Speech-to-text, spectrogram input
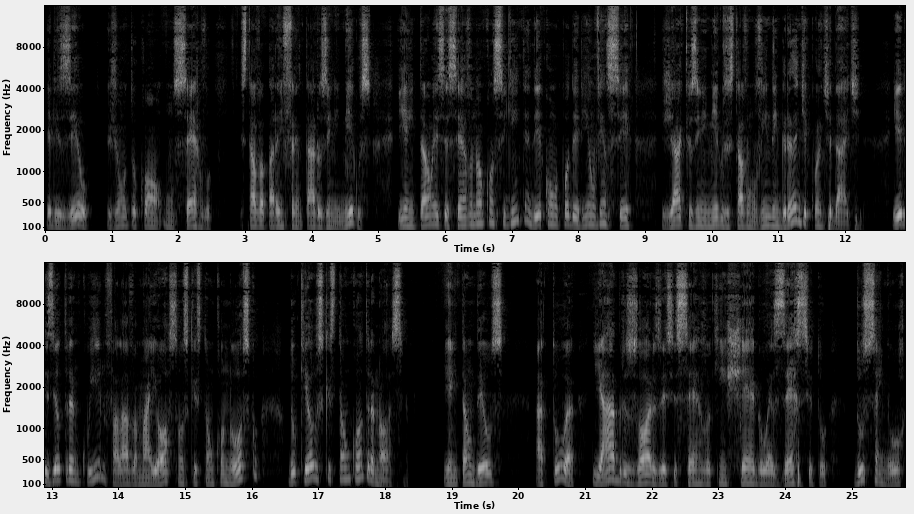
Eliseu, junto com um servo, estava para enfrentar os inimigos, e então esse servo não conseguia entender como poderiam vencer, já que os inimigos estavam vindo em grande quantidade. E Eliseu, tranquilo, falava: Maior são os que estão conosco do que os que estão contra nós. E então Deus atua e abre os olhos desse servo que enxerga o exército do Senhor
